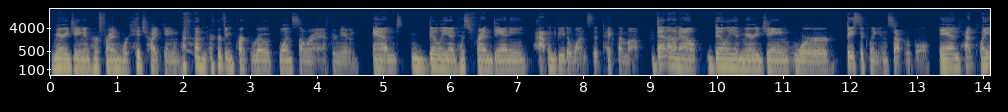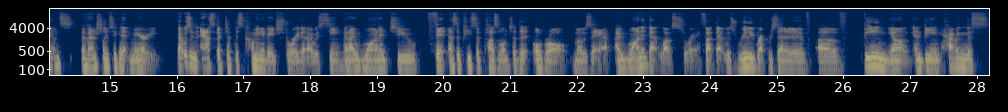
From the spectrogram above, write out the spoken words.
Mary Jane and her friend were hitchhiking on Irving Park Road one summer afternoon. And Billy and his friend Danny happened to be the ones that picked them up. Then on out, Billy and Mary Jane were basically inseparable and had plans eventually to get married. That was an aspect of this coming of age story that I was seeing that I wanted to fit as a piece of puzzle into the overall mosaic. I wanted that love story. I thought that was really representative of being young and being, having this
